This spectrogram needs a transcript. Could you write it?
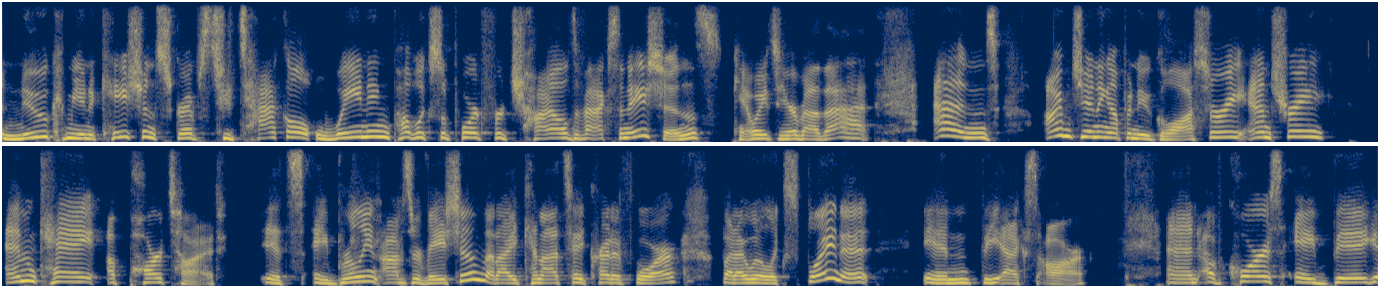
new communication scripts to tackle waning public support for child vaccinations. Can't wait to hear about that. And I'm ginning up a new glossary entry MK apartheid. It's a brilliant observation that I cannot take credit for, but I will explain it in the XR. And of course, a big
